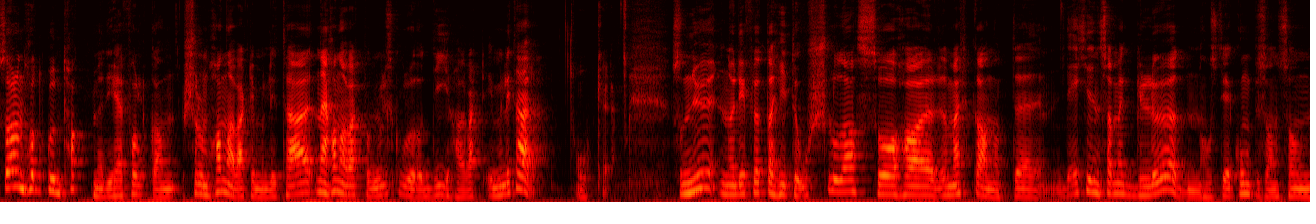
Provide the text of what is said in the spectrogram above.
Så har han hatt kontakt med de her folkene, selv om han har vært i militær Nei, han har vært på bibelskole, og de har vært i militæret. Okay. Så nå, når de flytta hit til Oslo, da, så har merka han at det, det er ikke den samme gløden hos de kompisene som,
